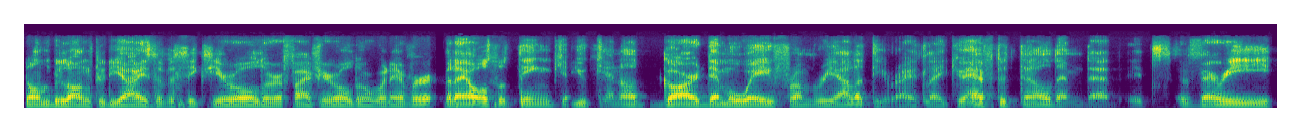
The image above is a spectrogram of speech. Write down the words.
don't belong to the eyes of a six-year-old or a five-year-old or whatever. But I also think you cannot guard them away from reality, right? Like you have to tell them that it's a very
